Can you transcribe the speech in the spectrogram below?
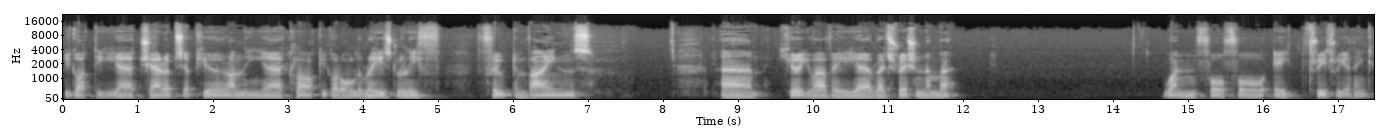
You got the uh, cherubs up here on the uh, clock, you got all the raised relief fruit and vines. Um, here you have a uh, registration number. 144833 I think.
